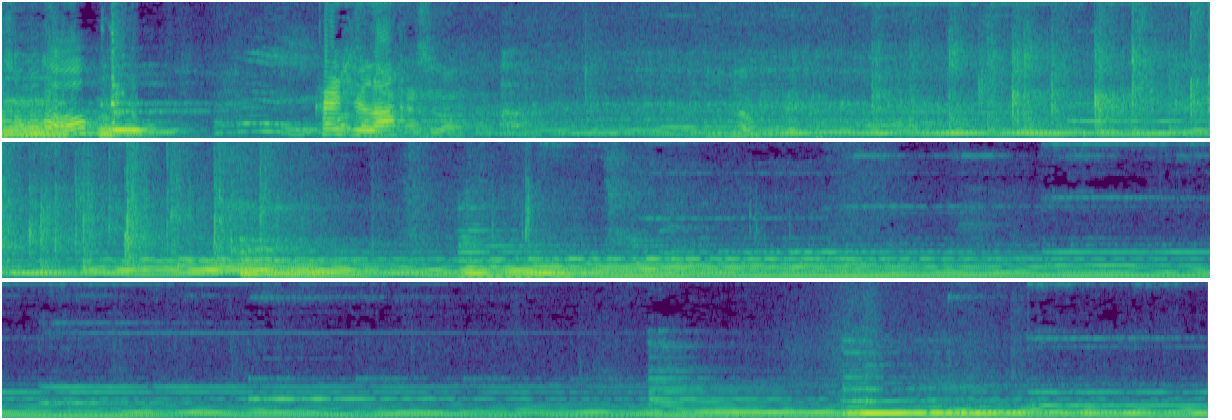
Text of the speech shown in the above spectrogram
从头。开始了。开始了。一定要没开开。一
